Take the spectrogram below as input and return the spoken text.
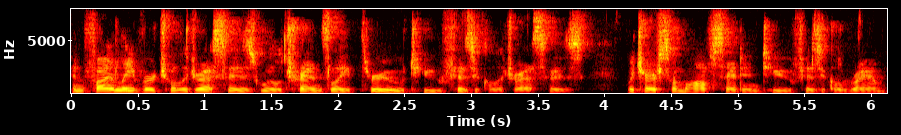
And finally, virtual addresses will translate through to physical addresses, which are some offset into physical RAM.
